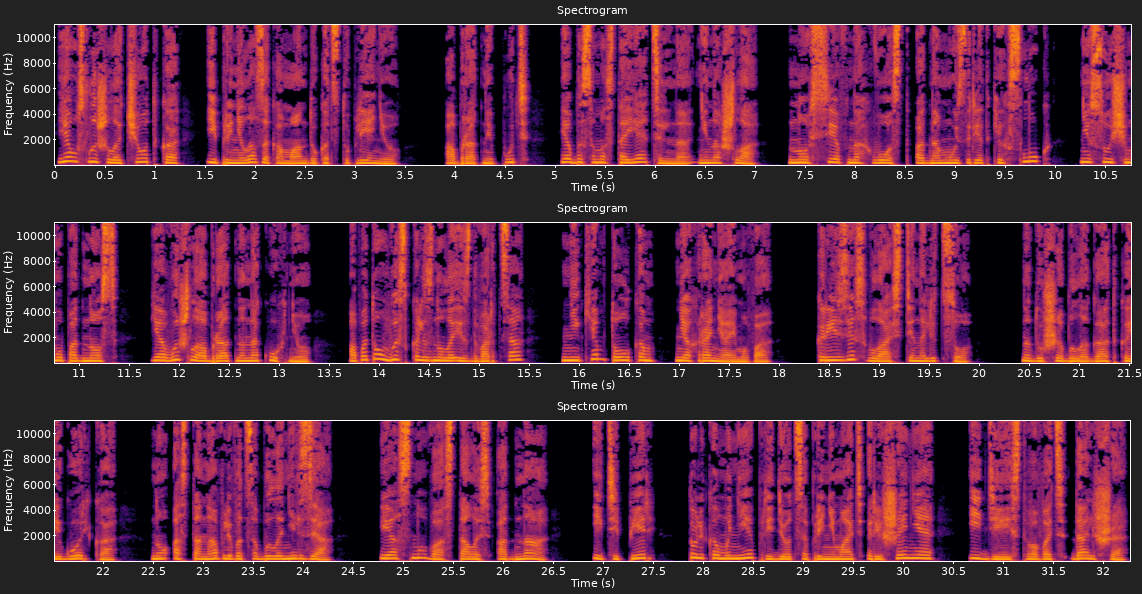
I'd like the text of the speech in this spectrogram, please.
я услышала четко и приняла за команду к отступлению. Обратный путь я бы самостоятельно не нашла, но, сев на хвост одному из редких слуг, несущему поднос, я вышла обратно на кухню, а потом выскользнула из дворца, никем толком не охраняемого. Кризис власти на лицо. На душе было гадко и горько, но останавливаться было нельзя. Я снова осталась одна, и теперь только мне придется принимать решение и действовать дальше.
